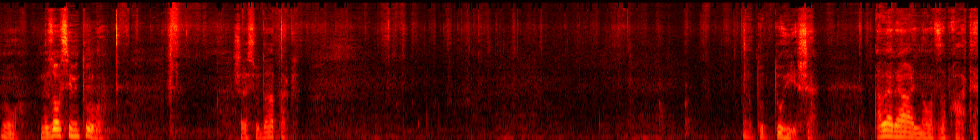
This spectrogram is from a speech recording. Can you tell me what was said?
Ну, не зовсім і туго. Ще сюди так. Ну, Тут тугіше. Але реально от запхати.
